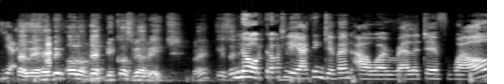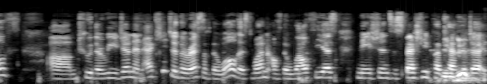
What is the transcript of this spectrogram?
Yes. That we're having all of that because we are rich, right? Isn't it? No, totally. I think given our relative wealth um, to the region and actually to the rest of the world as one of the wealthiest nations, especially per Indeed. capita,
